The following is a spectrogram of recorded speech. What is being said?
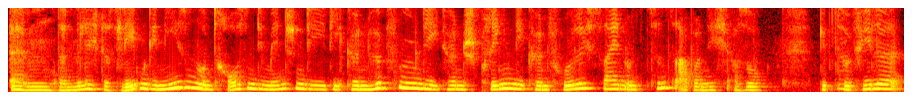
ähm, dann will ich das Leben genießen und draußen die Menschen, die, die können hüpfen, die können springen, die können fröhlich sein und sind es aber nicht. Also gibt so viele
